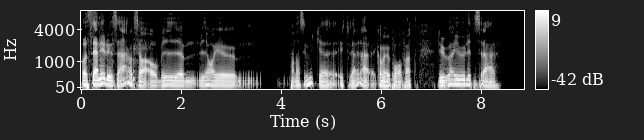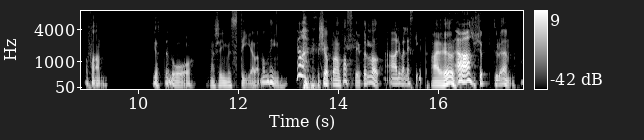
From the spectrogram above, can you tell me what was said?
och sen är det ju så här också, och vi, vi har ju fantastiskt mycket ytterligare där, kommer jag på, för att du är ju lite sådär, vad fan, gött ändå kanske investera någonting. Ja. Köpa någon fastighet eller något. ja det var läskigt. Ja, eller hur? Ja. Så köpte du en, Ja.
